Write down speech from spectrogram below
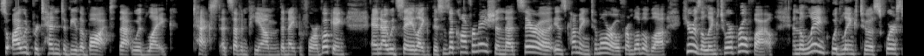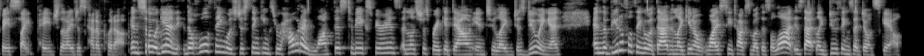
So I would pretend to be the bot that would like text at 7 p.m. the night before a booking. And I would say, like, this is a confirmation that Sarah is coming tomorrow from blah, blah, blah. Here is a link to her profile. And the link would link to a Squarespace site page that I just kind of put up. And so, again, the whole thing was just thinking through how would I want this to be experienced? And let's just break it down into like just doing it. And the beautiful thing about that, and like, you know, YC talks about this a lot, is that like do things that don't scale.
